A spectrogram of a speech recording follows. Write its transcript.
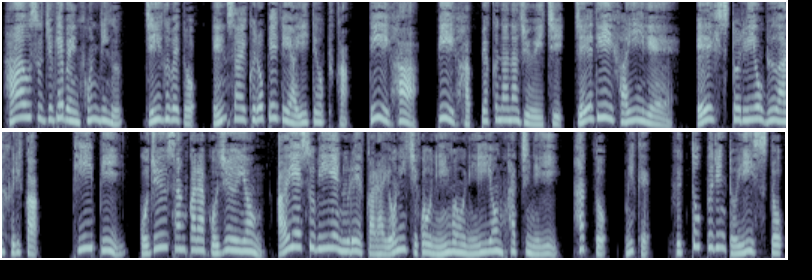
ハウスジュゲベンフォンリグジーグベトエンサイクロペディアイーテオプカ D ハー P871 JD ファイエー A ヒストリーオブアフリカ PP53 から54 ISBN 0から415252482ハットミケフットプリントイースト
